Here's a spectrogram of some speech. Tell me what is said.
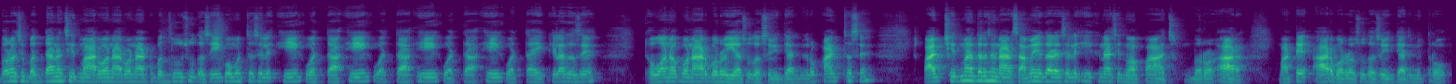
બરાબર છે? બધાના છેદમાં R one R one R two બધું શું થશે? એક ઓમ જ થશે એટલે એક વત્તા એક વત્તા એક વત્તા એક વત્તા એક. કેટલા થશે? તો વન અપોન આર બરો અહીંયા શું થશે વિદ્યાર્થી મિત્રો? પાંચ થશે. પાંચ છેદમાં અત્યારે છે ને આર સામે જતા રહેશે એટલે એકના છેદમાં પાંચ. બરોબર? આર માટે આર બરોબર શું થશે વિદ્યાર્થી મિત્રો?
